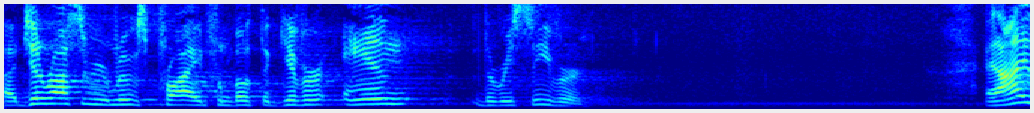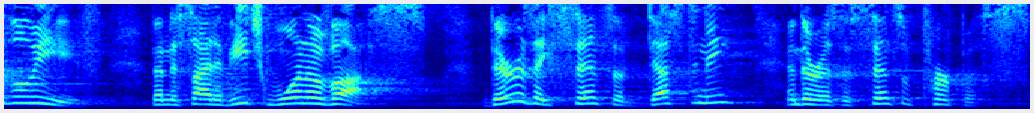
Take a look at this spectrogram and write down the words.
uh, generosity removes pride from both the giver and the receiver. And I believe that inside of each one of us, there is a sense of destiny and there is a sense of purpose.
